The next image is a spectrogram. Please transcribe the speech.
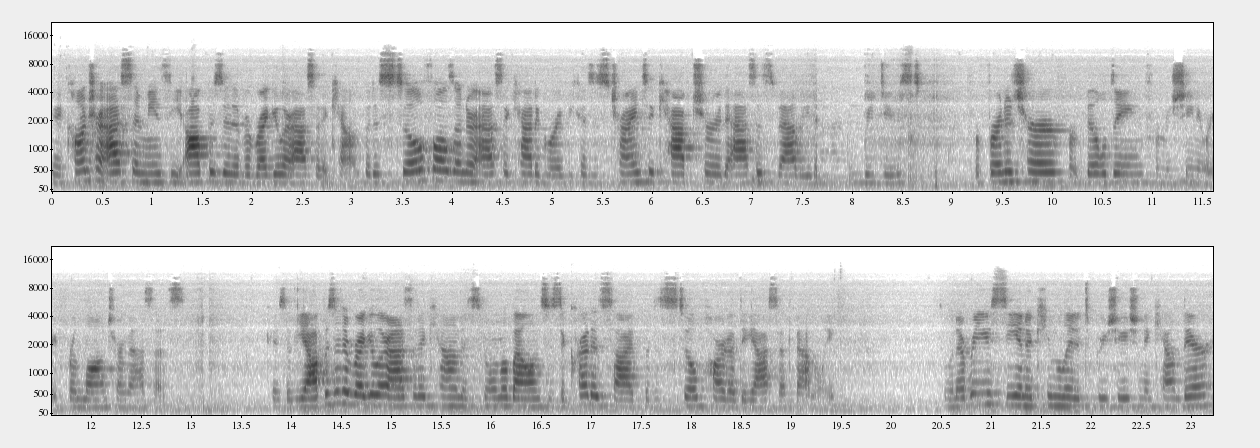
Okay, contra asset means the opposite of a regular asset account, but it still falls under asset category because it's trying to capture the asset's value that reduced for furniture, for building, for machinery, for long-term assets. Okay, so the opposite of regular asset account, its normal balance is the credit side, but it's still part of the asset family. So Whenever you see an accumulated depreciation account there,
